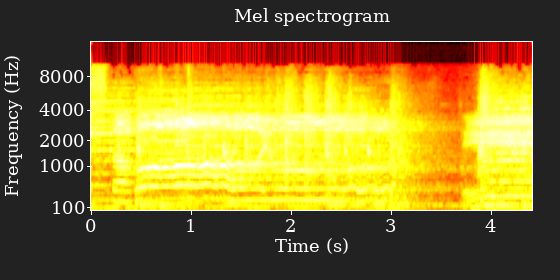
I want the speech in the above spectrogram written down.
с тобою. Ты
